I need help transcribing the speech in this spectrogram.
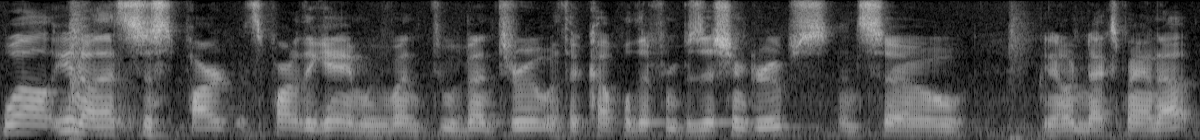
Well, you know that's just part. It's part of the game. We've went we've been through it with a couple different position groups, and so you know next man up,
